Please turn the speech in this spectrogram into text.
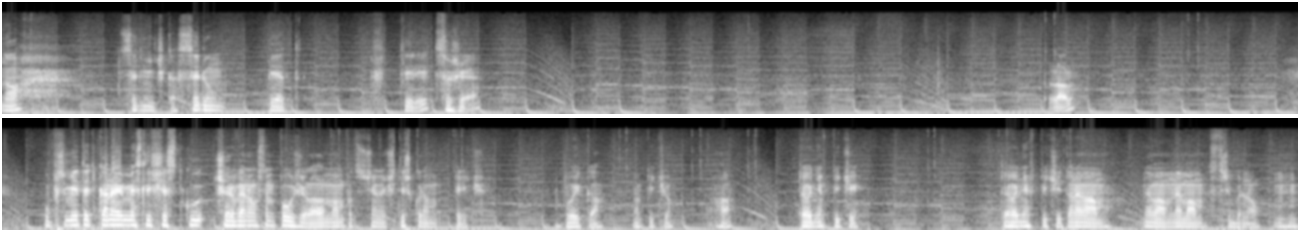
No. Sedmička, sedm, pět, čtyři, cože? Lol. Upřímně teďka nevím, jestli šestku červenou jsem použil, ale mám pocit, že na čtyřku dám pryč. Dvojka na piču. Aha. To je hodně v piči. To je hodně v piči, to nemám. Nemám, nemám stříbrnou. Mhm.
